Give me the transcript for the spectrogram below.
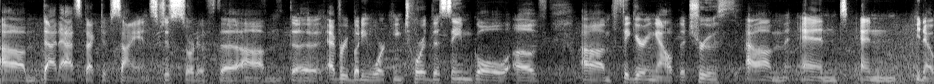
um, that aspect of science, just sort of the, um, the everybody working toward the same goal of um, figuring out the truth um, and and you know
